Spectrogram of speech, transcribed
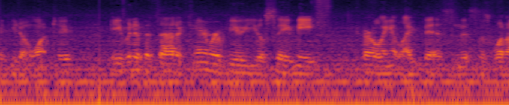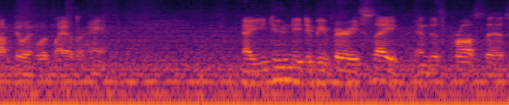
if you don't want to even if it's out of camera view, you'll see me curling it like this, and this is what I'm doing with my other hand. Now you do need to be very safe in this process.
